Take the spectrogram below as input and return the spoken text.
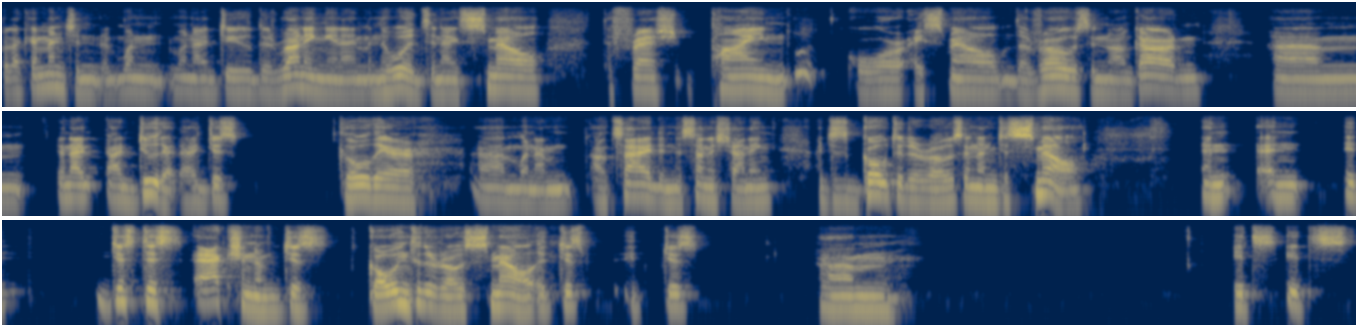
like I mentioned when when I do the running and I'm in the woods and I smell the fresh pine or I smell the rose in our garden. Um, and I, I do that. I just go there um, when I'm outside and the sun is shining. I just go to the rose and then just smell. And and just this action of just going to the rose, smell, it just it just um it's it's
